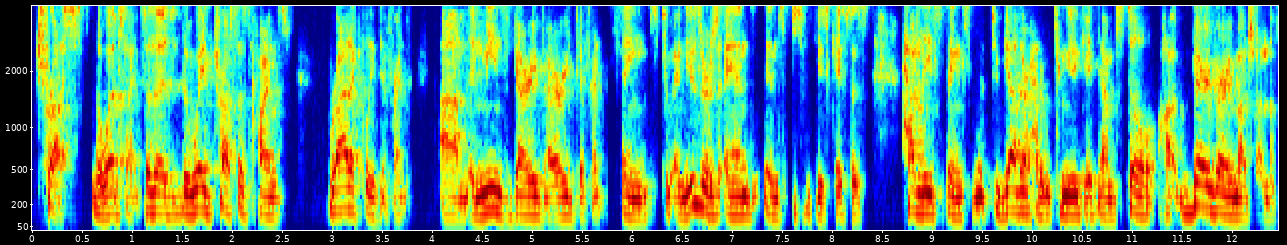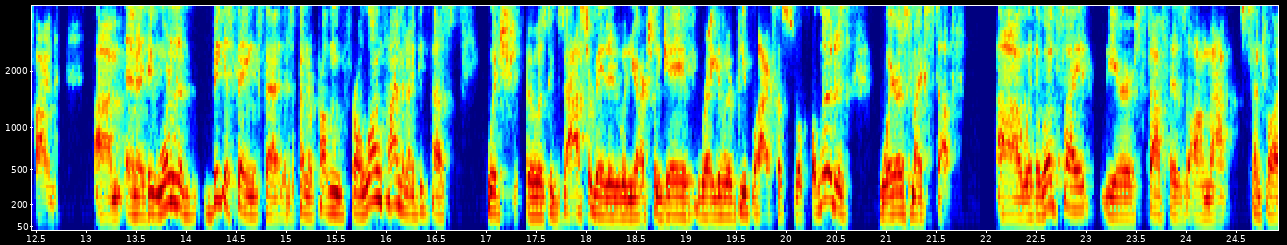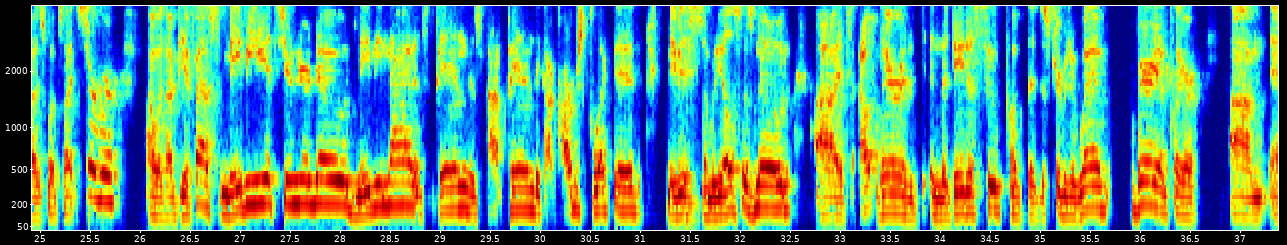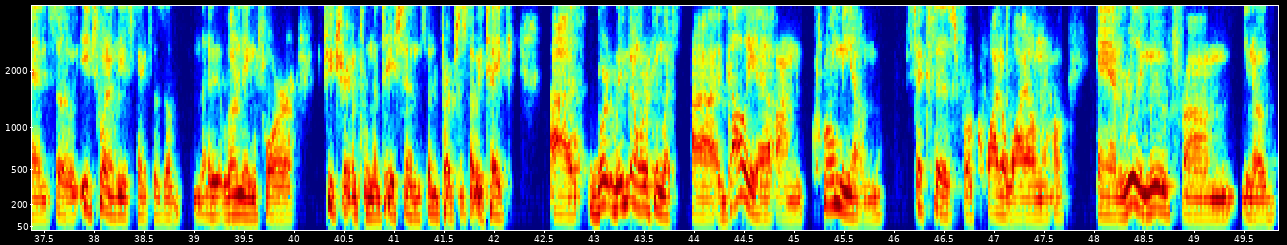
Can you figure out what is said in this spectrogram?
trust the website. So the the way trust is defined is radically different Um, it means very, very different things to end users and in specific use cases. How do these things live together? How do we communicate them? Still uh, very, very much undefined. Um, and I think one of the biggest things that has been a problem for a long time in IPFS, which was exacerbated when you actually gave regular people access to a full node, is where's my stuff? Uh, with a website, your stuff is on that centralized website server. Uh, with IPFS, maybe it's in your node, maybe not. It's pinned, it's not pinned. It got garbage collected. Maybe it's somebody else's node. Uh, it's out there in, in, the data soup of the distributed web. Very unclear. Um, and so each one of these things is a, a, learning for future implementations and approaches that we take. Uh, we have been working with uh, Igalia on Chromium fixes for quite a while now, and really moved from you know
